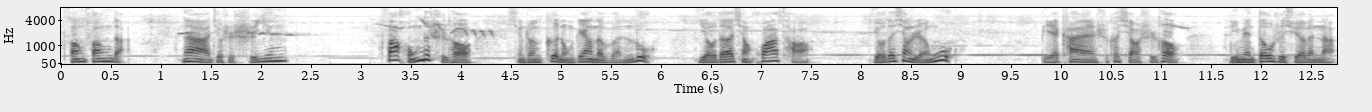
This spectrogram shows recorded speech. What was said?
方方的，那就是石英。发红的石头形成各种各样的纹路，有的像花草，有的像人物。别看是颗小石头，里面都是学问呢。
